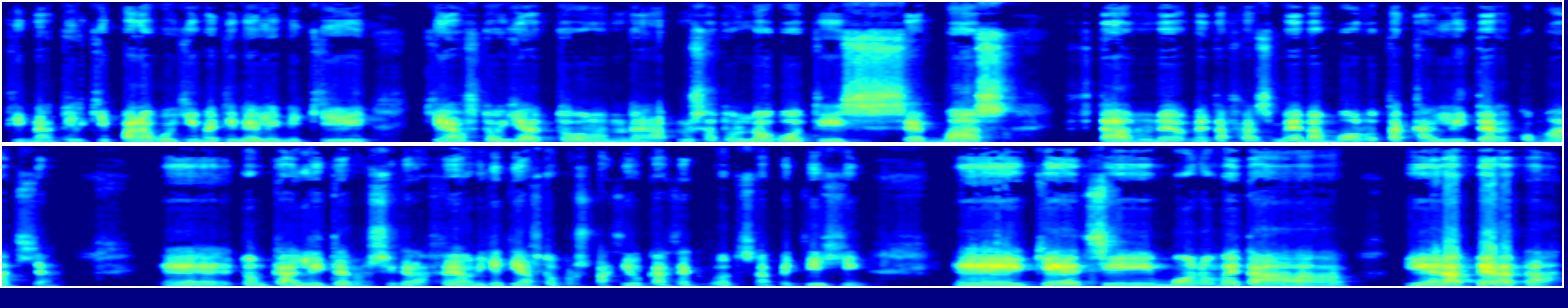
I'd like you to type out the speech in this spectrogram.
την αγγλική παραγωγή με την ελληνική και αυτό για τον απλούστατο λόγο ότι σε εμά φτάνουν μεταφρασμένα μόνο τα καλύτερα κομμάτια ε, των καλύτερων συγγραφέων, γιατί αυτό προσπαθεί ο κάθε εκδότης να πετύχει. Ε, και έτσι μόνο με τα ιερά τέρατα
